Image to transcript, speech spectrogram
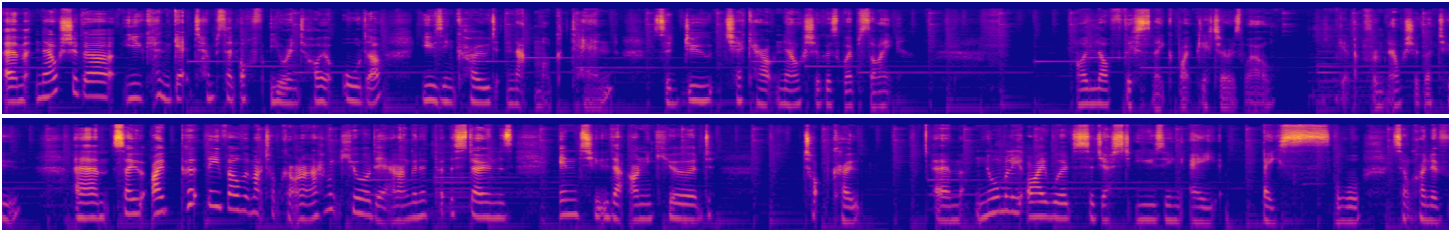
Um, Nail Sugar, you can get 10% off your entire order using code NATMUG10. So do check out Nail Sugar's website. I love this snake bite glitter as well. You can get that from Nail Sugar too. Um, so I put the velvet matte top coat on and I haven't cured it and I'm going to put the stones into that uncured top coat. Um, normally I would suggest using a base or some kind of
